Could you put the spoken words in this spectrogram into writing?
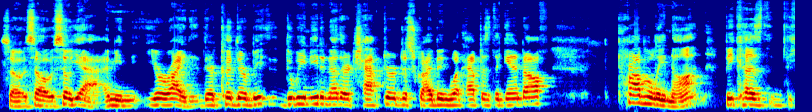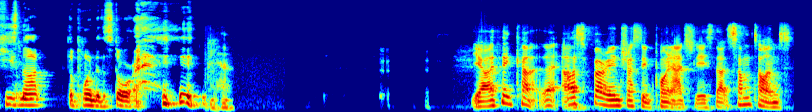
so so so yeah, I mean, you're right. There could there be do we need another chapter describing what happens to Gandalf? Probably not, because he's not the point of the story. yeah. yeah, I think uh, that's a very interesting point. Actually, is that sometimes,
